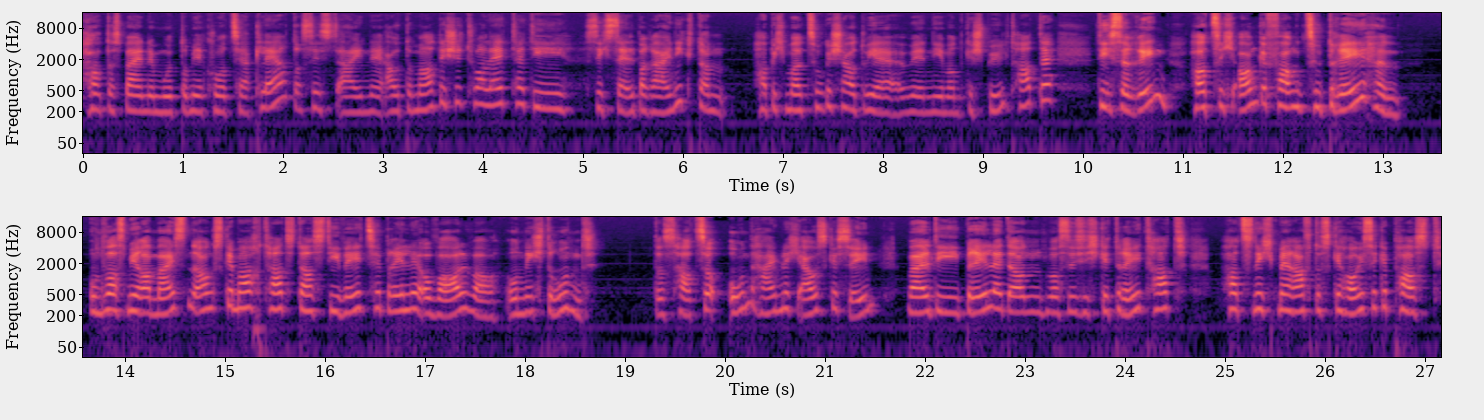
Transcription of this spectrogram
hat das meine Mutter mir kurz erklärt. Das ist eine automatische Toilette, die sich selber reinigt. Dann habe ich mal zugeschaut, wie wenn jemand gespült hatte. Dieser Ring hat sich angefangen zu drehen. Und was mir am meisten Angst gemacht hat, dass die WC-Brille oval war und nicht rund. Das hat so unheimlich ausgesehen, weil die Brille dann, was sie sich gedreht hat, hat's nicht mehr auf das Gehäuse gepasst.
